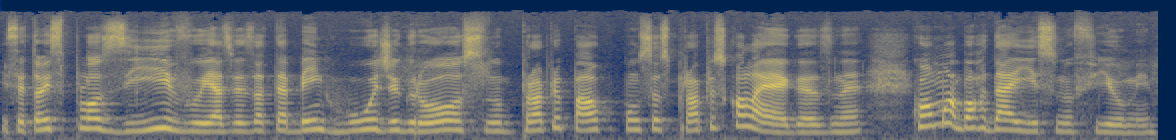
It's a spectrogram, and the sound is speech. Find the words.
e ser tão explosivo e às vezes até bem rude grosso no próprio palco com seus próprios colegas, né? Como abordar isso no filme?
